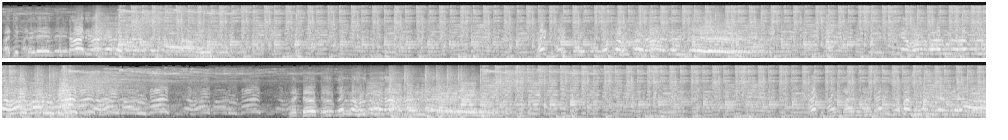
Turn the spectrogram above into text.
અજ કડે કટારી આવે બારા મહિના હજ હજ કઈ ન કહું તો રાજ રે ગઢ પિંગલ હતો રાજ બધાની સભા સુધી લઈ ગયા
